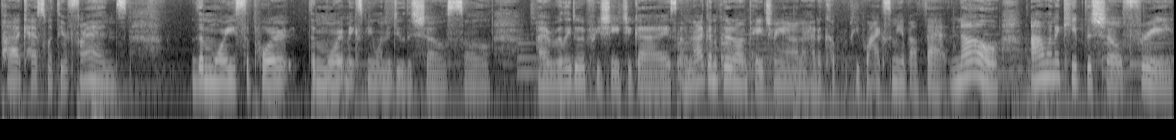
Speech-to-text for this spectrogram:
podcast with your friends. The more you support, the more it makes me want to do the show. So, I really do appreciate you guys. I'm not going to put it on Patreon. I had a couple of people ask me about that. No, I want to keep the show free.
